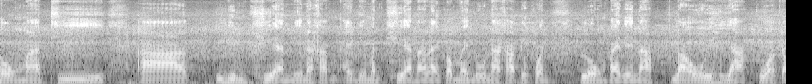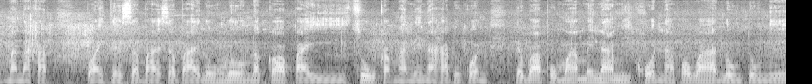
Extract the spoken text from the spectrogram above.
ลงมาที่อ่าริมเขื่อนนี้นะครับไอ้นี่มันเขื่อนอะไรก็ไม่รู้นะครับ ทุกคนลงไปเลยนะ เราอยากกลัวกับมันนะครับ ปล่อยใจสบายสบายๆโล่งๆ แล้วก็ไปสู้กับมันเลยนะครับทุกคน แต่ว่าผมว่าไม่น่ามีคนนะ เพราะว่าลงตรงนี้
